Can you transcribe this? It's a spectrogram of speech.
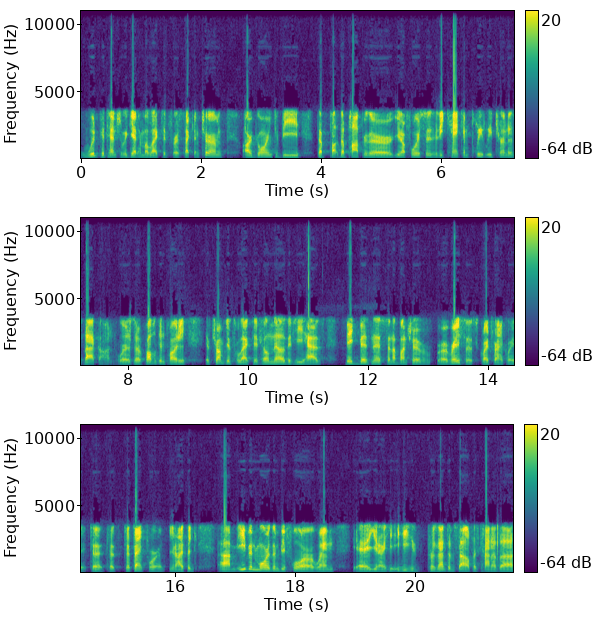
would potentially get him elected for a second term are going to be the the popular you know forces that he can't completely turn his back on. Whereas the Republican Party, if Trump gets elected, he'll know that he has big business and a bunch of uh, racists, quite frankly, to, to to thank for it. You know, I think um, even more than before when uh, you know he he present himself as kind of a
